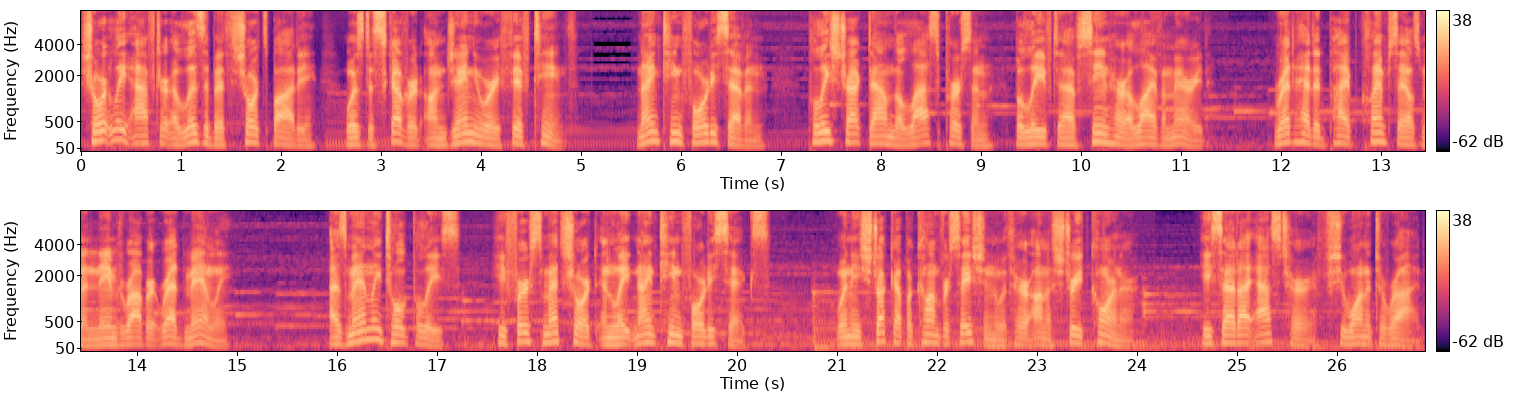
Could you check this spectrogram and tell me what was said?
Shortly after Elizabeth Short's body was discovered on January 15, 1947, police tracked down the last person believed to have seen her alive and married. Red-headed pipe clamp salesman named Robert Red Manley. As Manley told police, he first met Short in late 1946, when he struck up a conversation with her on a street corner. He said I asked her if she wanted to ride.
